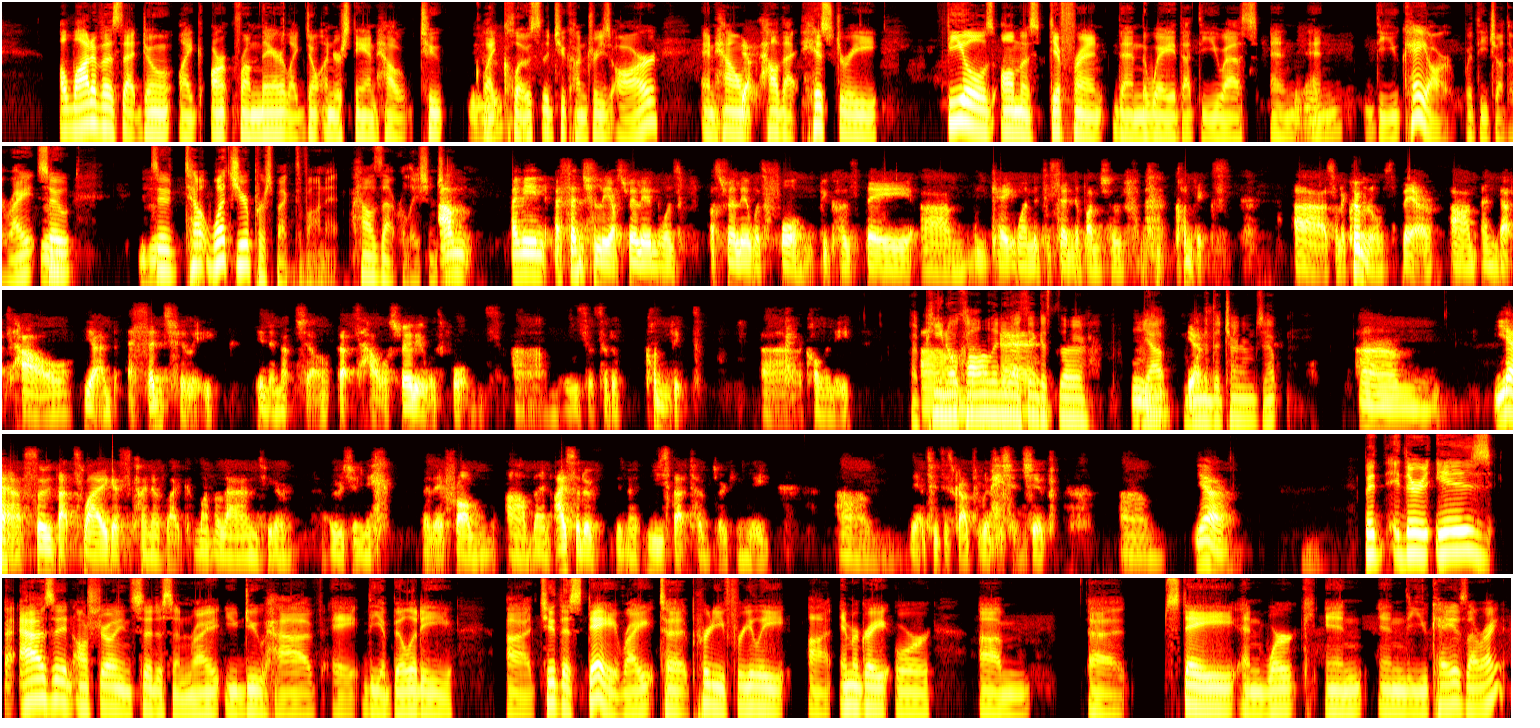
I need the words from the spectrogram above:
a lot of us that don't like aren't from there like don't understand how two Mhm. like close the two countries are and how Yeah. how that history feels almost different than the way that the US and Mhm. and the UK are with each other, right? Mm. So Mhm. so tell what's your perspective on it? How's that relationship? Um, I mean, essentially, Australian was Australia was formed because they um, the UK wanted to send a bunch of convicts, uh, sort of criminals there, um, and that's how, yeah, essentially, in a nutshell, that's how Australia was formed. Um, it was a sort of convict uh, colony. a penal um, colony, I think it's the Mm, yeah, yes. one of the terms. Yep. Um, yeah, so that's why I guess kind of like motherland, you know, originally where they're from. Um, and I sort of, you know, use that term jokingly, um, yeah, to describe the relationship. Um, yeah. But there is as an Australian citizen, right? You do have a the ability uh, to this day, right, to pretty freely uh, immigrate or um, uh, stay and work in in the UK. Is that right?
